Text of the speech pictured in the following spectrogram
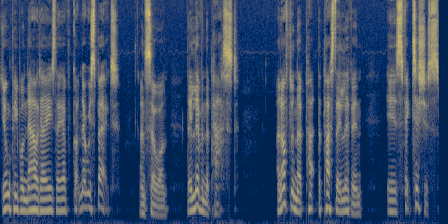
Young people nowadays, they have got no respect, and so on. They live in the past. And often the, pa- the past they live in is fictitious.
